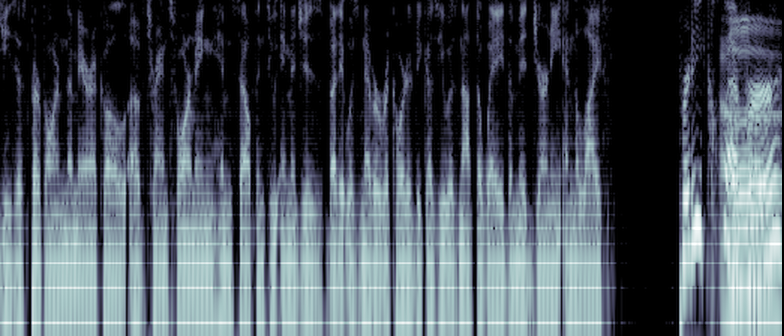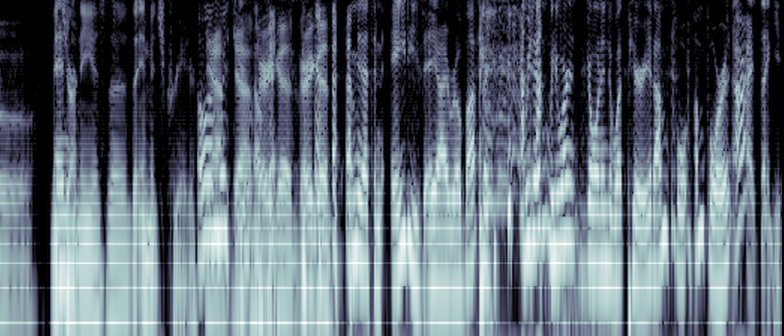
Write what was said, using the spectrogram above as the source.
Jesus performed the miracle of transforming himself into images, but it was never recorded because he was not the way, the mid journey, and the life. Pretty clever. Oh. Mid journey is the the image creator. Oh, yeah, I'm with yeah, you. Very Okay. good. Very good. I mean, that's an '80s AI robot, but we didn't. We weren't going into what period. I'm for. I'm for it. All right, thank you.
